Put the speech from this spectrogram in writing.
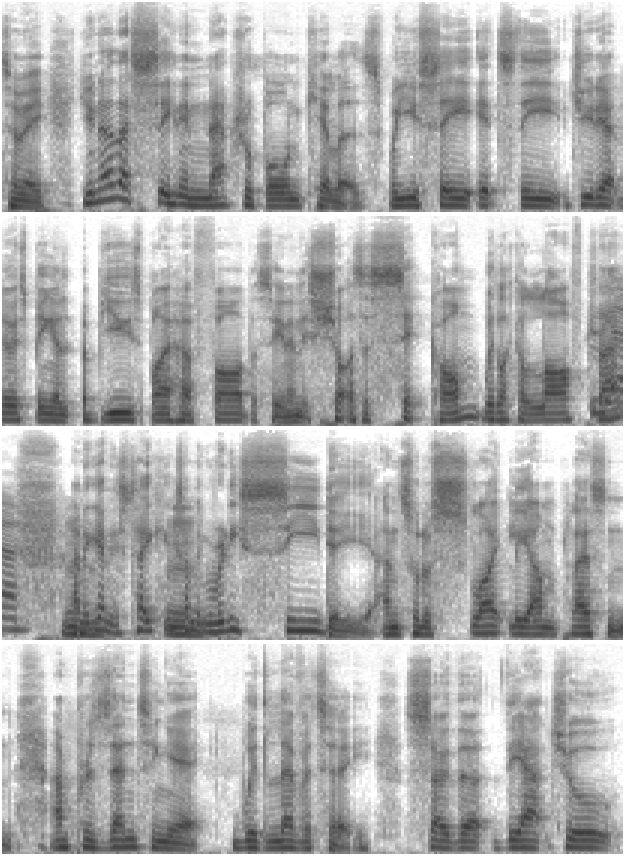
to me? You know that scene in Natural Born Killers where you see it's the Juliette Lewis being a- abused by her father scene and it's shot as a sitcom with like a laugh track. And again, it's taking something really seedy and sort of slightly unpleasant and presenting it with levity so that the actual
